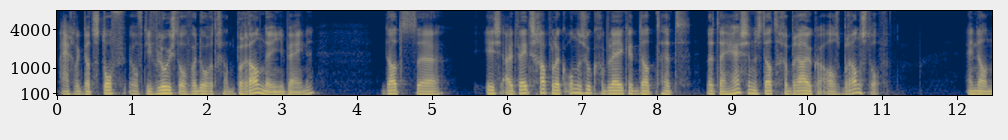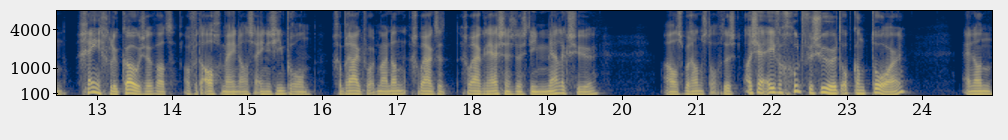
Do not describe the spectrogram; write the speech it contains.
eigenlijk dat stof of die vloeistof waardoor het gaat branden in je benen, dat uh, is uit wetenschappelijk onderzoek gebleken dat, het, dat de hersens dat gebruiken als brandstof. En dan geen glucose, wat over het algemeen als energiebron gebruikt wordt, maar dan gebruikt het gebruiken de hersens dus die melkzuur als brandstof. Dus als je even goed verzuurt op kantoor en dan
